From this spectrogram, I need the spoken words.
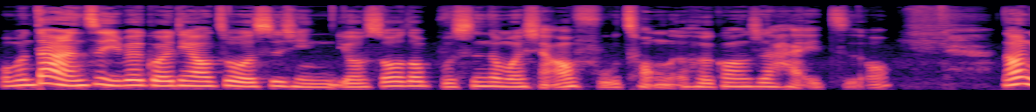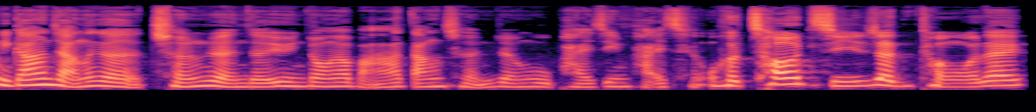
我们大人自己被规定要做的事情，有时候都不是那么想要服从的，何况是孩子哦。然后你刚刚讲那个成人的运动要把它当成任务排进排程，我超级认同，我在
